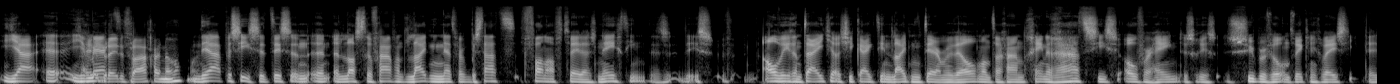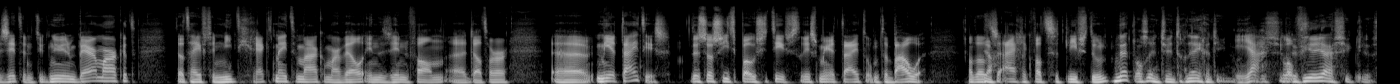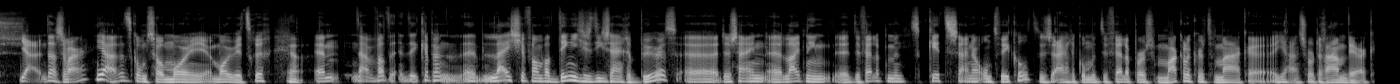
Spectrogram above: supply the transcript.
ja, eh, je Hele merkt... brede vraag, maar- Ja, precies. Het is een, een, een lastige vraag, want het Lightning-netwerk bestaat vanaf 2019. Dus er is alweer een tijdje, als je kijkt in Lightning-termen wel, want daar gaan generaties overheen. Dus er is superveel ontwikkeling geweest. We zitten natuurlijk nu in een bear market. Dat heeft er niet direct mee te maken, maar wel in de zin van eh, dat er meer tijd is. Dus dat is iets positiefs. Er is meer tijd om te bouwen. Want dat Ja. is eigenlijk wat ze het liefst doen. Net als in 2019. Ja, klopt. De vierjaarscyclus. Ja, dat is waar. Ja, dat komt zo mooi, eh, mooi weer terug. Ja. Ehm, nou, wat, ik heb een eh, lijstje van wat dingetjes die zijn gebeurd. Eh, er zijn Lightning Development Kits zijn er ontwikkeld. Dus eigenlijk om het developers makkelijker te maken. ja, een soort raamwerk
